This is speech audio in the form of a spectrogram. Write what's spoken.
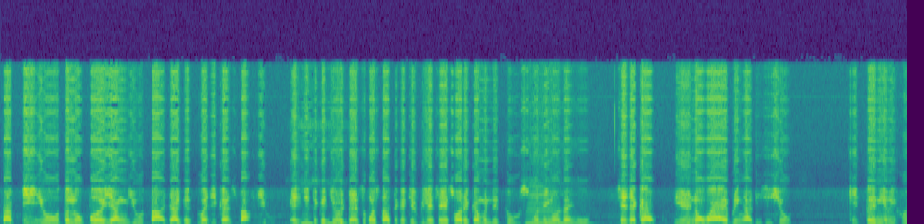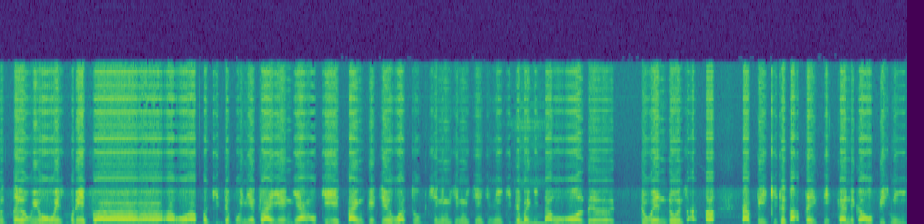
Tapi you terlupa yang you tak jaga kebajikan staff you. And dia terkejut dan semua staff terkejut bila saya suarakan benda tu. Semua Hmm. tengok saya. Saya cakap, you know why I bring up this issue? Kita ni recruiter, we always brief uh, uh, apa kita punya klien yang okay, time kerja waktu macam ni, macam ni, macam ni. Kita bagi Hmm. tahu all the do and don'ts. Uh, tapi kita tak praktikkan dekat office ni.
